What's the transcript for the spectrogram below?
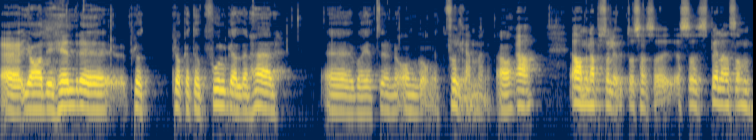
Eh, jag hade hellre pl- plockat upp Fulgal den här, eh, vad heter den, omgången. Fullgam men. Ja. ja. Ja men absolut. Och sen så, så spelare som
